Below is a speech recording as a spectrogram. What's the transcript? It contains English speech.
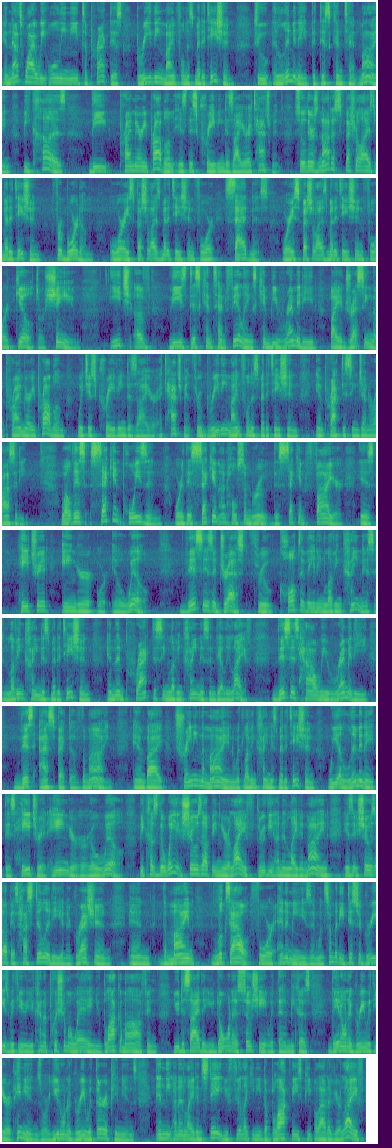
And that's why we only need to practice breathing mindfulness meditation to eliminate the discontent mind because the primary problem is this craving, desire, attachment. So there's not a specialized meditation for boredom or a specialized meditation for sadness or a specialized meditation for guilt or shame. Each of these discontent feelings can be remedied by addressing the primary problem, which is craving, desire, attachment, through breathing mindfulness meditation and practicing generosity. Well, this second poison or this second unwholesome root, this second fire is hatred, anger, or ill will. This is addressed through cultivating loving kindness and loving kindness meditation and then practicing loving kindness in daily life. This is how we remedy this aspect of the mind. And by training the mind with loving kindness meditation, we eliminate this hatred, anger, or ill will. Because the way it shows up in your life through the unenlightened mind is it shows up as hostility and aggression, and the mind looks out for enemies and when somebody disagrees with you you kind of push them away and you block them off and you decide that you don't want to associate with them because they don't agree with your opinions or you don't agree with their opinions. In the unenlightened state you feel like you need to block these people out of your life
